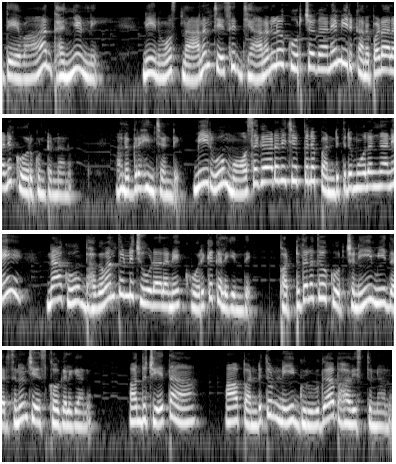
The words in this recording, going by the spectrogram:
దేవా ధన్యుణ్ణి. నేను స్నానం చేసి ధ్యానంలో కూర్చోగానే మీరు కనపడాలని కోరుకుంటున్నాను. అనుగ్రహించండి. మీరు మోసగాడని చెప్పిన పండితుడి మూలంగానే నాకు భగవంతుణ్ణి చూడాలనే కోరిక కలిగింది. పట్టుదలతో కూర్చుని మీ దర్శనం చేసుకోగలిగాను. అందుచేత ఆ పండితుణ్ణి గురువుగా భావిస్తున్నాను.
